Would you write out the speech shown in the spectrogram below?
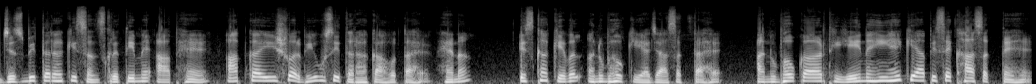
जिस भी तरह की संस्कृति में आप हैं आपका ईश्वर भी उसी तरह का होता है है ना? इसका केवल अनुभव किया जा सकता है। अनुभव का अर्थ ये नहीं है कि आप इसे खा सकते हैं,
